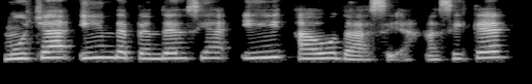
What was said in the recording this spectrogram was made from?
Mucha independencia y audacia. Así que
